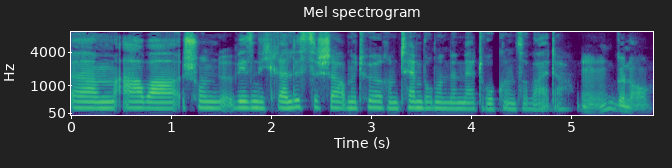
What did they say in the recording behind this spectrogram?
ähm, aber schon wesentlich realistischer, mit höherem Tempo, mit mehr Druck und so weiter. Mhm, genau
